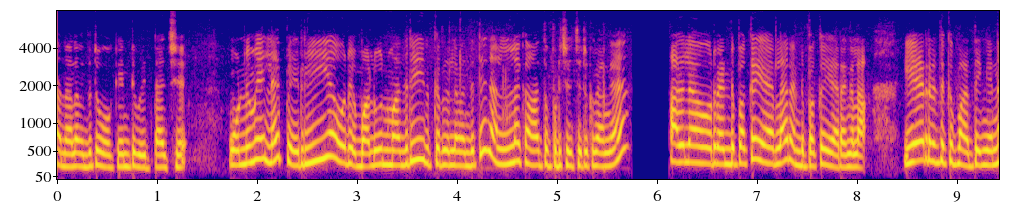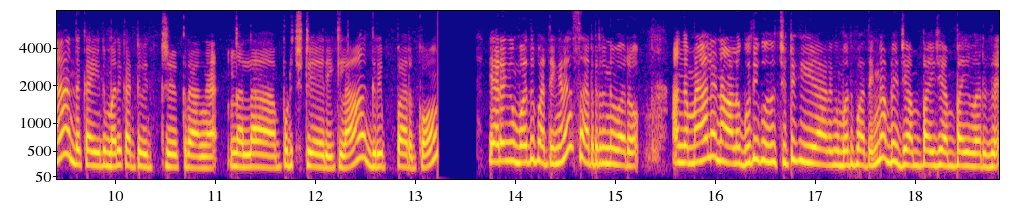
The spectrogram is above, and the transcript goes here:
அதனால் வந்துட்டு ஓகேன்ட்டு விட்டாச்சு. ஒன்றுமே இல்லை பெரிய ஒரு பலூன் மாதிரி இருக்கிறதுல வந்துட்டு நல்லா காற்று பிடிச்சி வச்சுருக்குறாங்க. அதில் ஒரு ரெண்டு பக்கம் ஏறலாம் ரெண்டு பக்கம் இறங்கலாம். ஏறுறதுக்கு பார்த்தீங்கன்னா அந்த கயிறு மாதிரி கட்டி வச்சுருக்குறாங்க. நல்லா பிடிச்சிட்டு ஏறிக்கலாம் க்ரிப்பாக இருக்கும். இறங்கும்போது பார்த்தீங்கன்னா சர்ருன்னு வரும். அங்கே மேலே நாலு குதி குதிச்சுட்டு கீழே இறங்கும்போது பார்த்தீங்கன்னா அப்படியே ஜம்ப் ஆகி ஜம்ப் ஆகி வருது.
